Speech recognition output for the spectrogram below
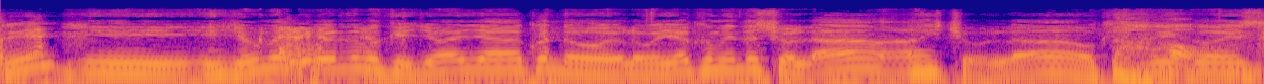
Sí. Y, y yo me acuerdo porque yo allá cuando lo veía comiendo cholao, ay cholao, qué rico es.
